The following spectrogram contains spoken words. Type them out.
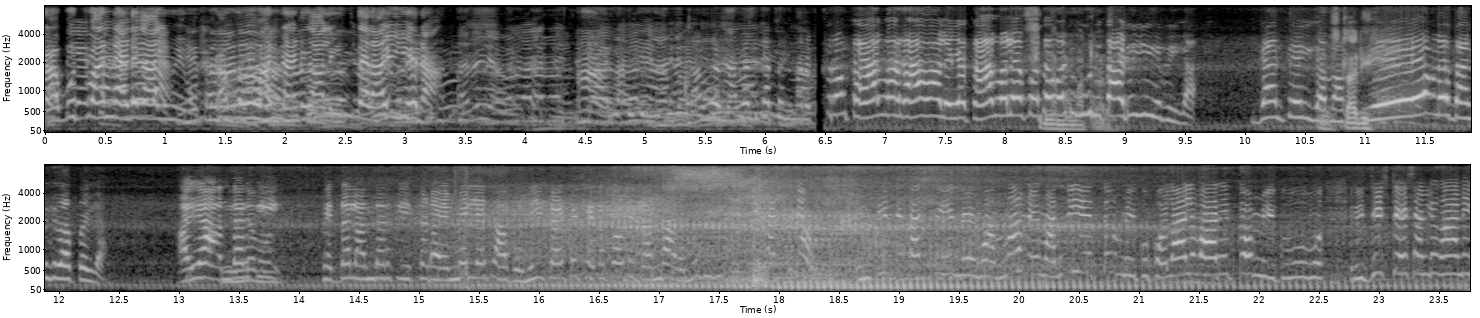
ప్రభుత్వాన్ని అడగాలి మేము. ప్రభుత్వాన్ని అడగాలి. ఇస్తారా ఇయ్యరా మాత్రం కాలువ కావాలి ఇక కాలువ లేకపోతే ఒకటి ఊరి తాడి ఇయ్యరు ఇక. ఇక అంతే ఇక మాకు. ఏం లేదు దానికి తప్ప ఇక. అయ్యా అందరికి పెద్దలందరికీ ఇక్కడ ఎమ్మెల్యే సాబు. నీకైతే చెతకోటి దండాలు నువ్వు ఇంటింటికి వచ్చినావు ఇంటింటికి వచ్చి మేము అమ్మ మేము అన్ని చేస్తాం మీకు పొలాలు వారిస్తాం మీకు రిజిస్ట్రేషన్లు కానీ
